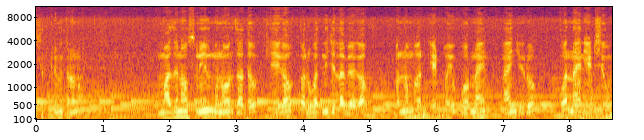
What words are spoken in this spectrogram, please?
शेतकरी मित्रांनो. माझं नाव सुनील मनोहर जाधव खेळगाव तालुक्यातनी जिल्हा Belgaum phone number eight five four nine nine zero one nine eight seven.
